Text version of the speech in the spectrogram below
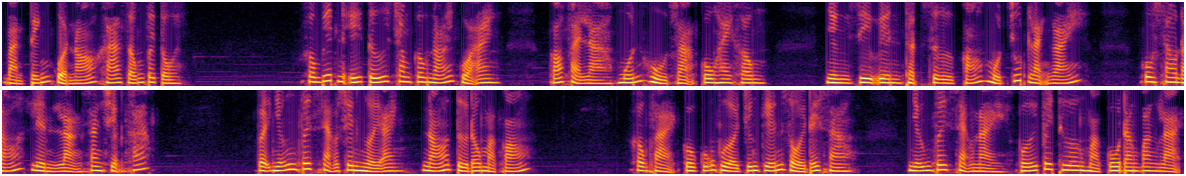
Bản tính của nó khá giống với tôi. Không biết ý tứ trong câu nói của anh có phải là muốn hù dọa cô hay không. Nhưng Di Uyên thật sự có một chút lạnh gái. Cô sau đó liền lảng sang chuyện khác. Vậy những vết sẹo trên người anh, nó từ đâu mà có? Không phải cô cũng vừa chứng kiến rồi đấy sao? Những vết sẹo này với vết thương mà cô đang băng lại,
